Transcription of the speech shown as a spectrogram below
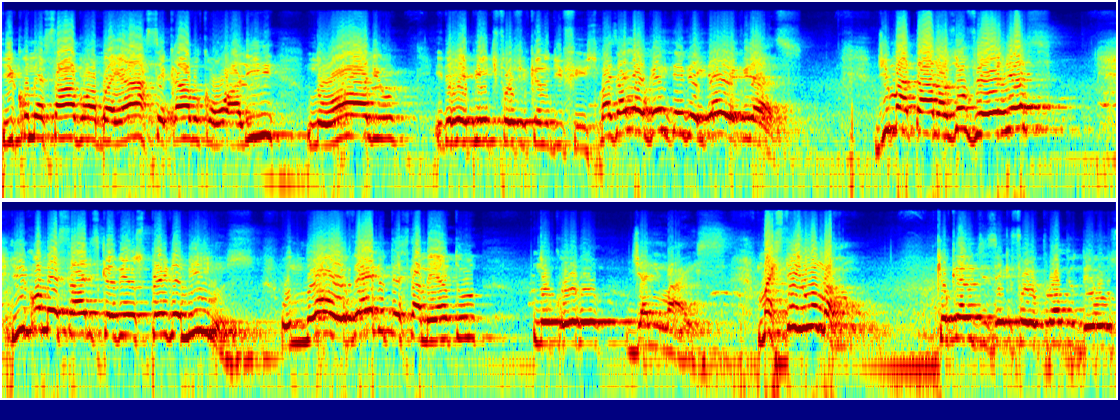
e começavam a banhar, secavam com, ali no óleo e de repente foi ficando difícil. Mas aí alguém teve a ideia, crianças, de matar as ovelhas e começar a escrever os pergaminhos, o Novo Velho Testamento no couro de animais. Mas tem uma que eu quero dizer que foi o próprio Deus,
